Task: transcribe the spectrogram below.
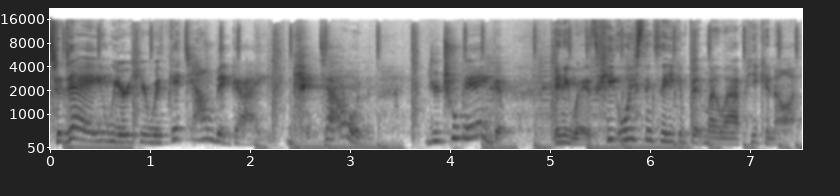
Today, we are here with Get Down, Big Guy. Get down. You're too big. Anyways, he always thinks that he can fit in my lap. He cannot.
